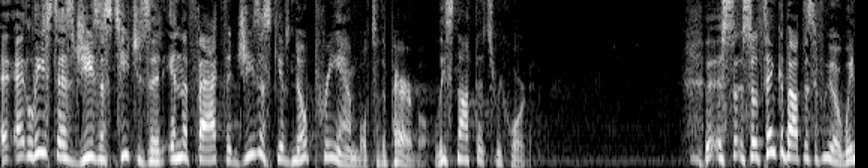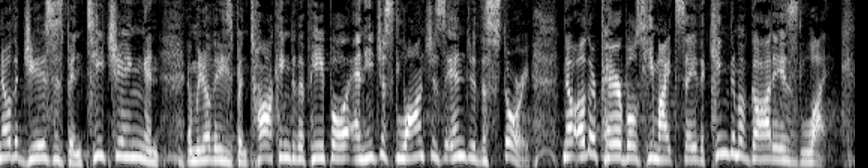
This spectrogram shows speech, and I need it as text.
at least as Jesus teaches it, in the fact that Jesus gives no preamble to the parable, at least not that's recorded. So, so, think about this if we will. We know that Jesus has been teaching and, and we know that he's been talking to the people and he just launches into the story. Now, other parables, he might say, the kingdom of God is like.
